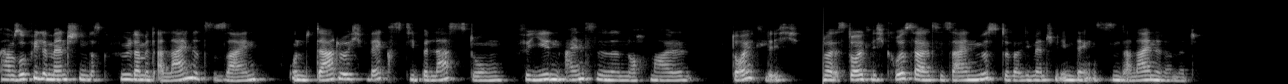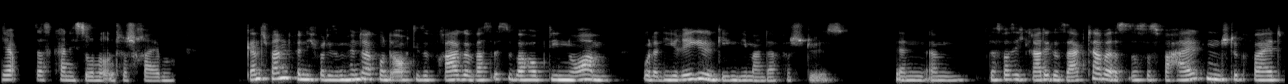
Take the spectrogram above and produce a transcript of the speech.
haben so viele Menschen das Gefühl, damit alleine zu sein. Und dadurch wächst die Belastung für jeden Einzelnen nochmal deutlich oder ist deutlich größer, als sie sein müsste, weil die Menschen eben denken, sie sind alleine damit. Ja, das kann ich so nur unterschreiben. Ganz spannend finde ich vor diesem Hintergrund auch diese Frage, was ist überhaupt die Norm oder die Regel, gegen die man da verstößt? Denn ähm, das, was ich gerade gesagt habe, ist, dass das Verhalten ein Stück weit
